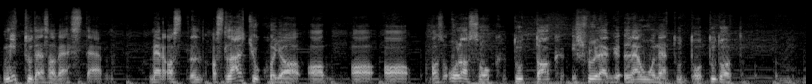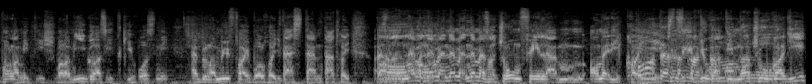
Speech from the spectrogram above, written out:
Mit tud ez a western? Mert azt, azt látjuk, hogy a, a, a, a, az olaszok tudtak, és főleg Leone tudott, tudott valamit is, valami igazit kihozni ebből a műfajból, hogy western. Tehát, hogy ez a, A- nem, nem, nem, nem ez a John féle amerikai, Pont ezt középnyugati macsógagyi,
